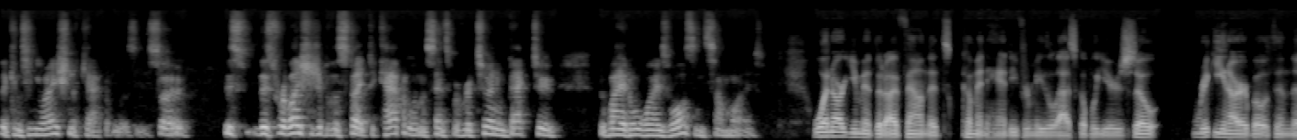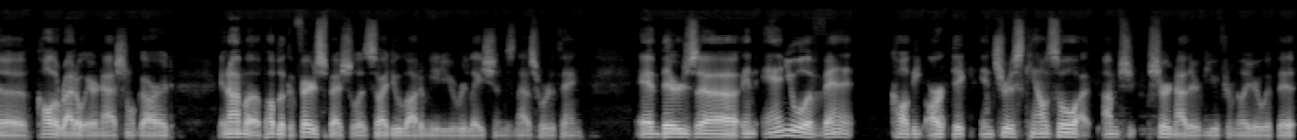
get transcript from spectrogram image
the continuation of capitalism. So this, this relationship of the state to capital, in a sense, we're returning back to the way it always was in some ways. One argument that I've found that's come in handy for me the last couple years. So Ricky and I are both in the Colorado Air National Guard and I'm a public affairs specialist, so I do a lot of media relations and that sort of thing. And there's uh, an annual event called the Arctic Interest Council. I'm sh- sure neither of you are familiar with it,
